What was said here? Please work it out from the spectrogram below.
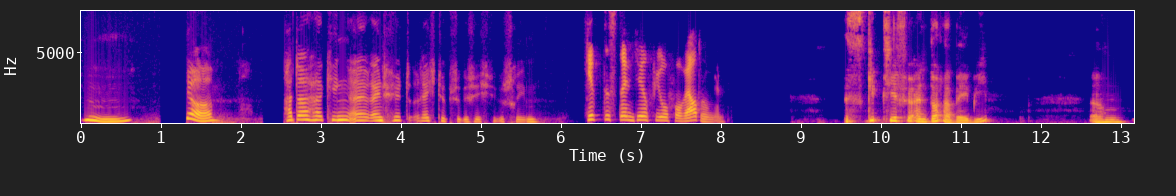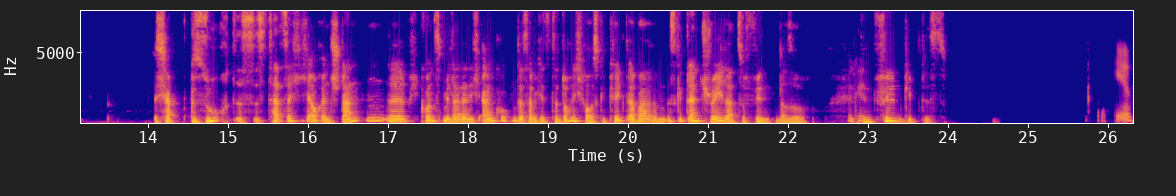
Hm. Ja. Hat da Herr King äh, eine recht, hübsche Geschichte geschrieben. Gibt es denn hierfür Verwertungen? Es gibt hierfür ein Dollar Baby. Ähm, ich habe gesucht, es ist tatsächlich auch entstanden. Äh, ich konnte es mir leider nicht angucken, das habe ich jetzt dann doch nicht rausgekriegt, aber ähm, es gibt einen Trailer zu finden. Also Okay. den Film gibt es. Okay.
